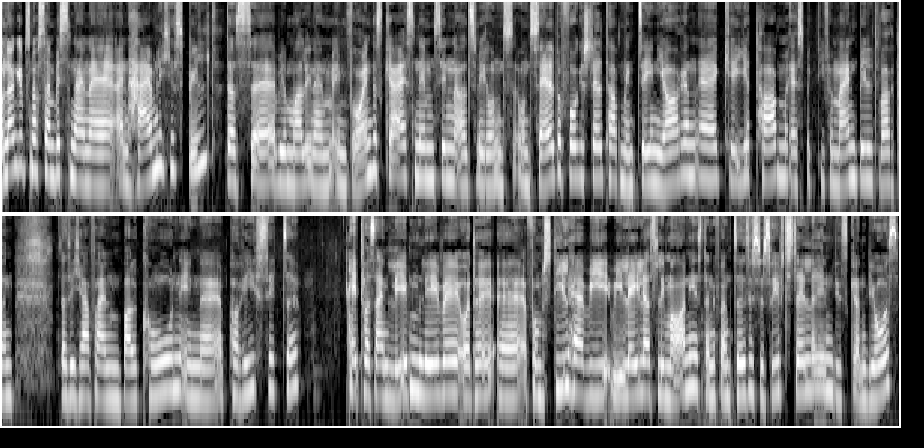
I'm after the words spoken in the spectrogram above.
Und dann gibt's noch so ein bisschen eine, ein heimliches Bild, das äh, wir mal in einem im Freundeskreis neben sind, als wir uns, uns selber vorgestellt haben, in zehn Jahren äh, kreiert haben, respektive mein Bild war dann, dass ich auf einem Balkon in äh, Paris sitze etwas ein Leben lebe oder äh, vom Stil her wie, wie Leila Slimani ist eine französische Schriftstellerin, die ist grandios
